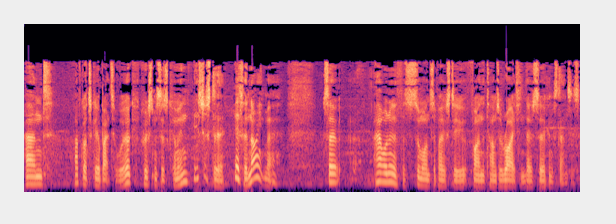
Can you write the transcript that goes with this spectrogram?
And I've got to go back to work, Christmas is coming, it's just a, it's a nightmare. So how on earth is someone supposed to find the time to write in those circumstances?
